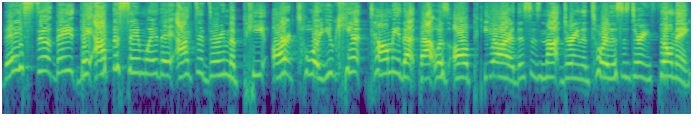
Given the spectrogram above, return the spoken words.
They still they they act the same way they acted during the PR tour. You can't tell me that that was all PR. This is not during the tour. This is during filming.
